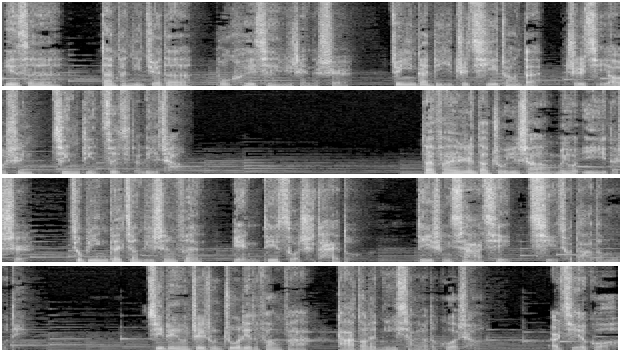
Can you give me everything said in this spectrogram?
因此。但凡你觉得不亏欠于人的事，就应该理直气壮的直起腰身，坚定自己的立场。但凡人道主义上没有意义的事，就不应该降低身份，贬低所持态度，低声下气祈求达到目的。即便用这种拙劣的方法达到了你想要的过程，而结果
